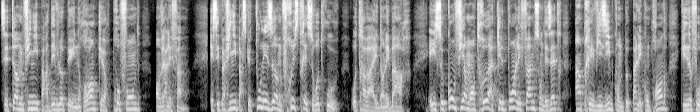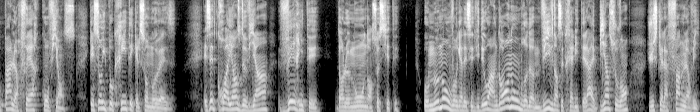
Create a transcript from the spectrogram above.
cet homme finit par développer une rancœur profonde envers les femmes. Et c'est pas fini parce que tous les hommes frustrés se retrouvent au travail, dans les bars, et ils se confirment entre eux à quel point les femmes sont des êtres imprévisibles, qu'on ne peut pas les comprendre, qu'il ne faut pas leur faire confiance, qu'elles sont hypocrites et qu'elles sont mauvaises. Et cette croyance devient vérité dans le monde, en société. Au moment où vous regardez cette vidéo, un grand nombre d'hommes vivent dans cette réalité-là et bien souvent jusqu'à la fin de leur vie.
